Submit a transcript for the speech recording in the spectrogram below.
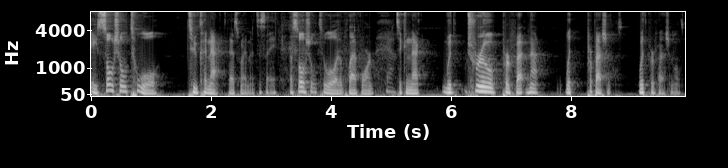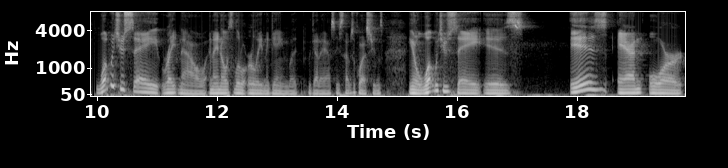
a social tool to connect. That's what I meant to say. A social tool and a platform yeah. to connect with true perfect not with professionals with professionals. What would you say right now? And I know it's a little early in the game, but we got to ask these types of questions. You know, what would you say is is and or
